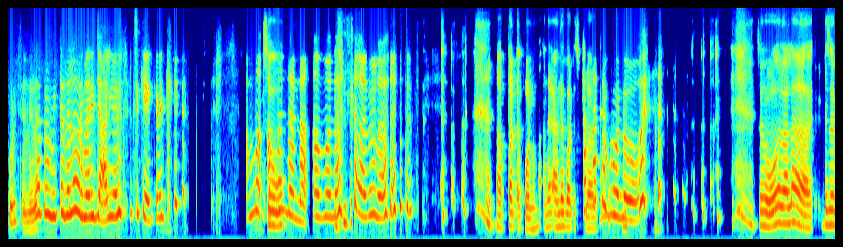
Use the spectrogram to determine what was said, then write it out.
பிடிச்சிருந்தது. அப்புறம் மித்ததெல்லாம் ஒரு மாதிரி ஜாலியா இருந்துச்சு கேக்குறதுக்கு. அம்மா இருந்துச்சு. அப்பாட்ட போகணும் அந்த அந்த பாட்டு சூப்பரா இருக்கும். போகணும் ஸோ ஓவராலா it is a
